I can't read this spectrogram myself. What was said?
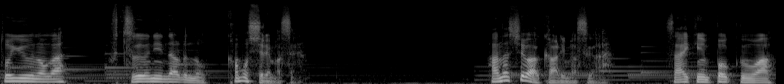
というのが普通になるのかもしれません。話は変わりますが最近ポックンは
